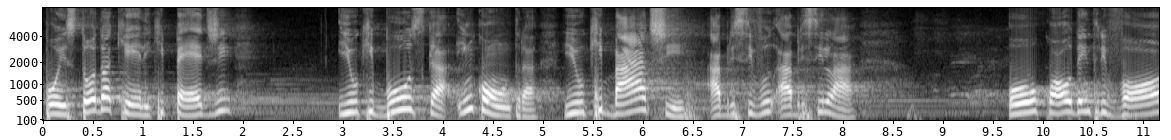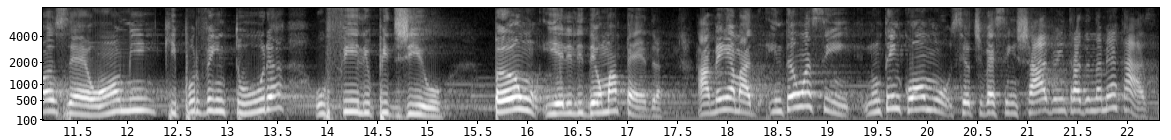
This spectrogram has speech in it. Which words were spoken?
Pois todo aquele que pede e o que busca, encontra. E o que bate, abre-se abre lá. Ou qual dentre vós é homem que, porventura, o filho pediu pão e ele lhe deu uma pedra? Amém, amado? Então, assim, não tem como, se eu tiver sem chave, eu entrar dentro da minha casa.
